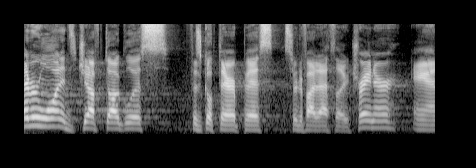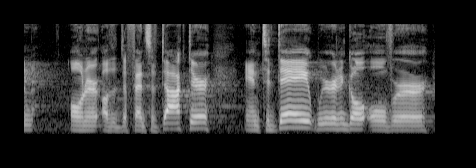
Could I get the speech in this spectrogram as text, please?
Hey everyone, it's Jeff Douglas, physical therapist, certified athletic trainer, and owner of the Defensive Doctor. And today we're gonna go over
